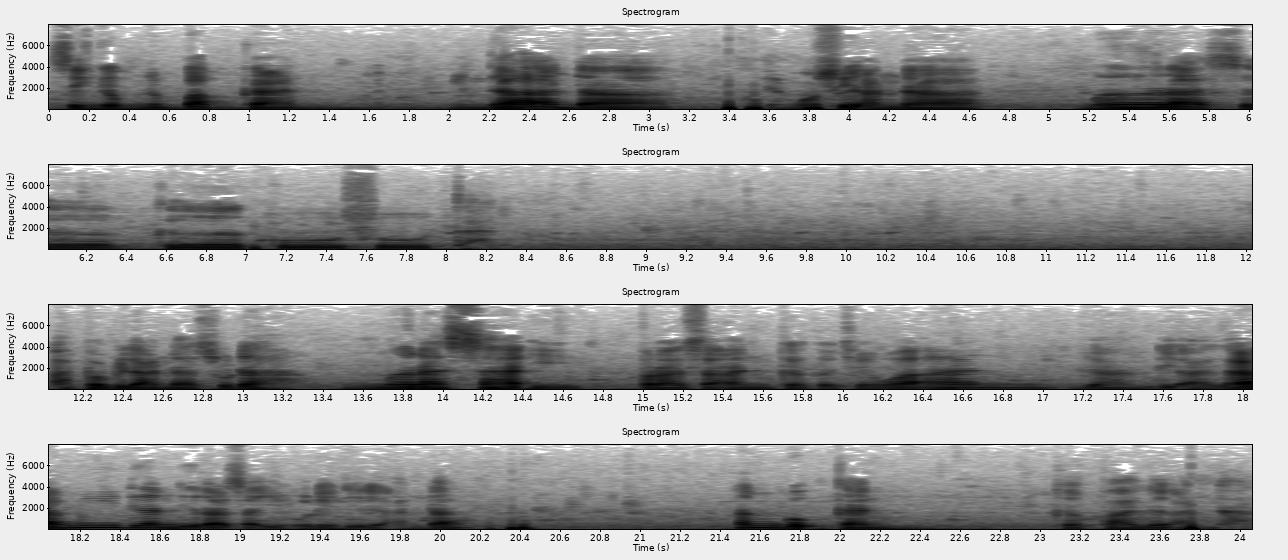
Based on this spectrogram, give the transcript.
sehingga menyebabkan minda anda, emosi anda merasa kekusutan. Apabila anda sudah merasai perasaan kekecewaan yang dialami dan dirasai oleh diri anda, anggukkan kepala anda.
